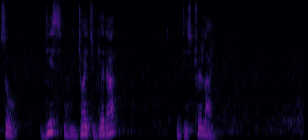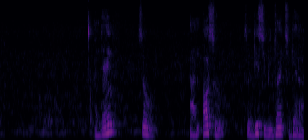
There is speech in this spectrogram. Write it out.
So this will be joined together with a straight line. And then so and also so this will be joined together.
